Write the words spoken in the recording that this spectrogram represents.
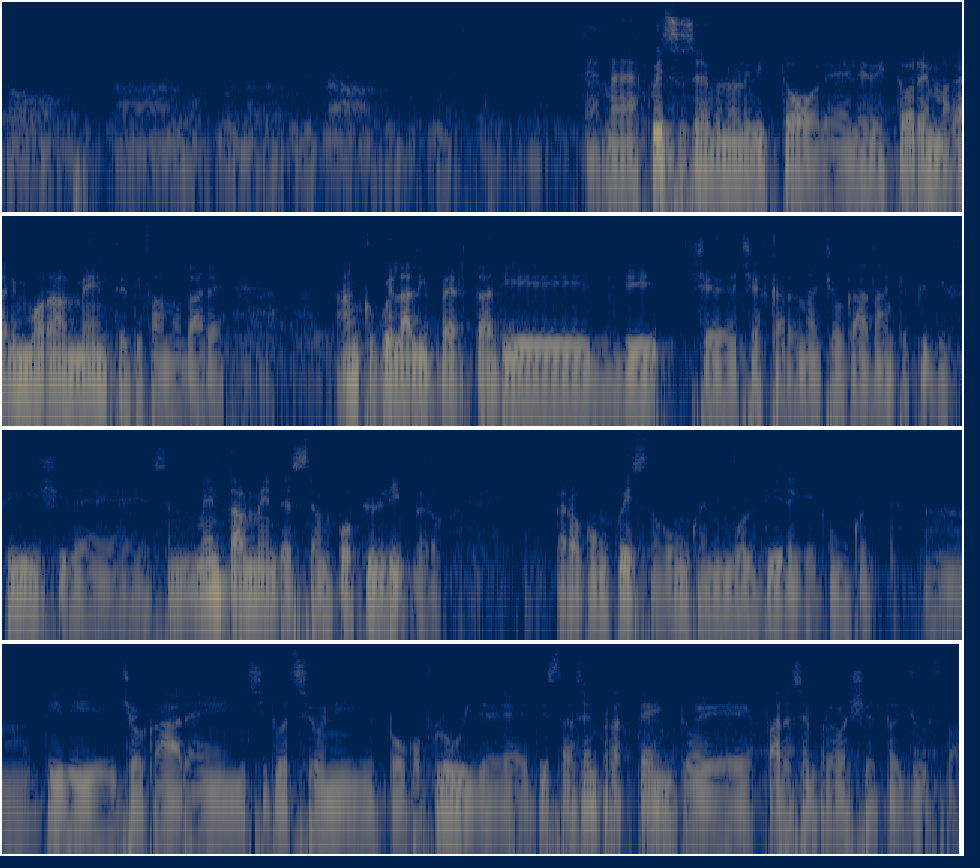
no, l'emozione, la tranquillità al punto giusto. Ma a questo servono le vittorie, le vittorie magari moralmente ti fanno dare anche quella libertà di, di ce- cercare una giocata anche più difficile, se- mentalmente stai un po' più libero. Eh, Però con questo comunque non vuol dire che comunque eh, devi giocare in situazioni poco fluide, devi stare sempre attento e fare sempre la scelta giusta.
